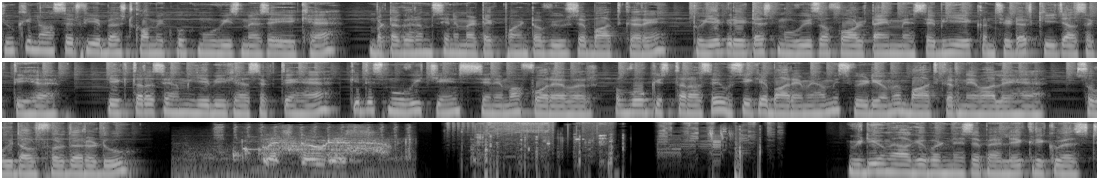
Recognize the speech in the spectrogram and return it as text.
क्योंकि ना सिर्फ़ ये बेस्ट कॉमिक बुक मूवीज़ में से एक है बट अगर हम सिनेमैटिक पॉइंट ऑफ़ व्यू से बात करें तो ये greatest movies of all time में से भी एक कंसिडर की जा सकती है। एक तरह से हम ये भी कह सकते हैं कि this movie change cinema forever वो किस तरह से, उसी के बारे में हम इस वीडियो में बात करने वाले हैं। So without further ado Let's do this. Video में आगे बढ़ने से पहले एक रिक्वेस्ट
